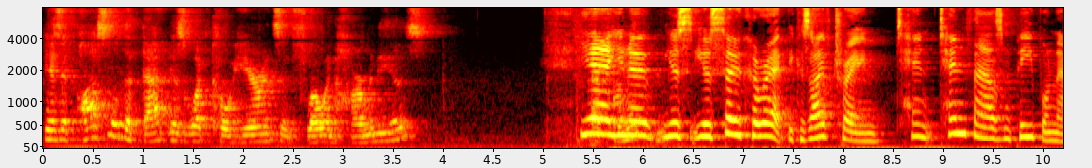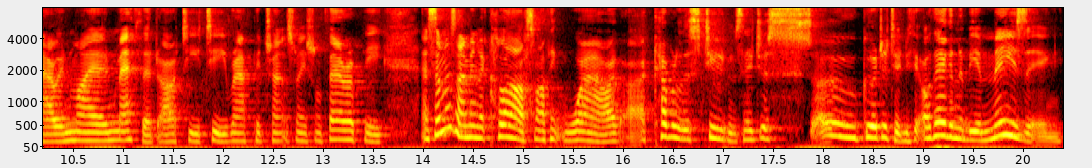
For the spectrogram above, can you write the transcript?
is it possible that that is what coherence and flow and harmony is? Yeah, you know, you're, you're so correct because I've trained 10,000 10, people now in my own method, RTT, Rapid Transformational Therapy. And sometimes I'm in a class and I think, wow, a couple of the students, they're just so good at it. And you think, oh, they're going to be amazing.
